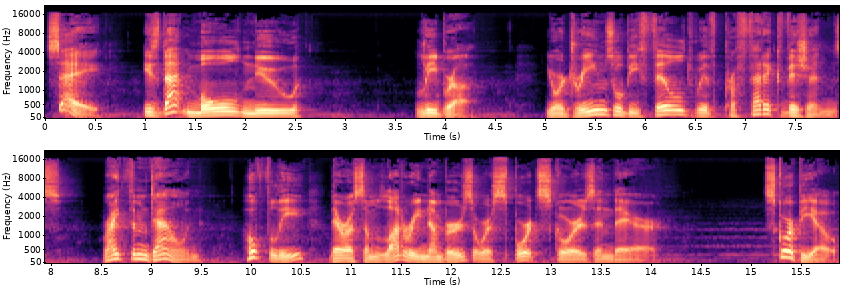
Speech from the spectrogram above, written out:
Say, is that mole new? Libra, your dreams will be filled with prophetic visions. Write them down. Hopefully, there are some lottery numbers or sports scores in there. Scorpio,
